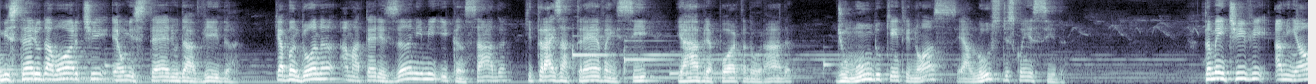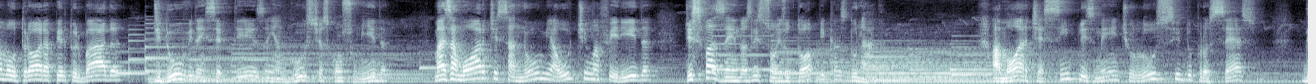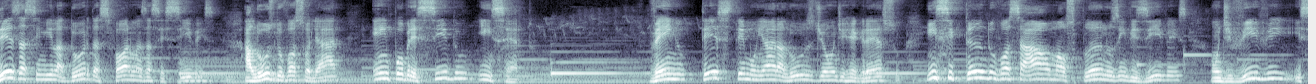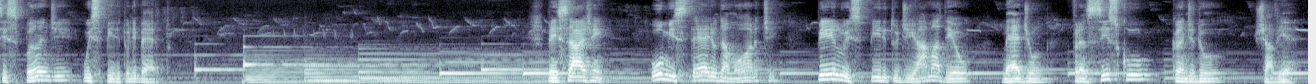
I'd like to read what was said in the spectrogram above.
O mistério da morte é o mistério da vida, que abandona a matéria exânime e cansada, que traz a treva em si e abre a porta dourada de um mundo que entre nós é a luz desconhecida. Também tive a minha alma outrora perturbada, de dúvida, incerteza, em angústias consumida, mas a morte sanou-me a última ferida, desfazendo as lições utópicas do nada. A morte é simplesmente o lúcido processo desassimilador das formas acessíveis, à luz do vosso olhar empobrecido e incerto. Venho testemunhar a luz de onde regresso, incitando vossa alma aos planos invisíveis, onde vive e se expande o espírito liberto. Mensagem o Mistério da Morte, pelo espírito de Amadeu, médium Francisco Cândido Xavier.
